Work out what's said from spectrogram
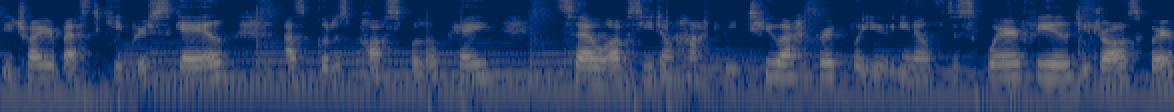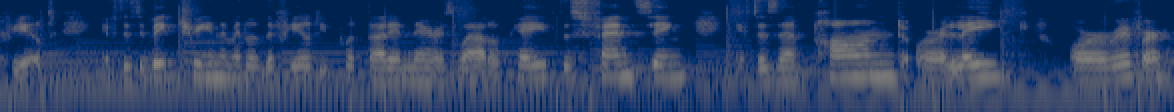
you try your best to keep your scale as good as possible, okay. So obviously you don't have to be too accurate, but you you know if it's a square field, you draw a square field. If there's a big tree in the middle of the field, you put that in there as well, okay? If there's fencing, if there's a pond or a lake or a river,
